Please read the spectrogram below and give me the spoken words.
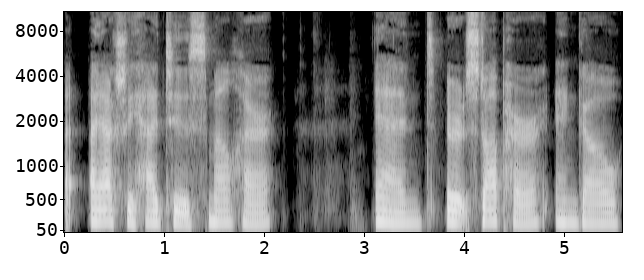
I actually had to smell her and or stop her and go,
